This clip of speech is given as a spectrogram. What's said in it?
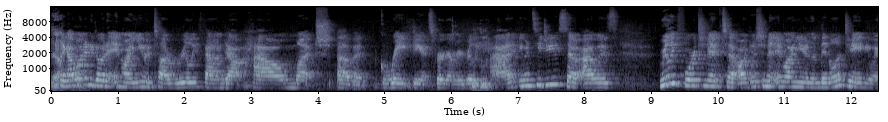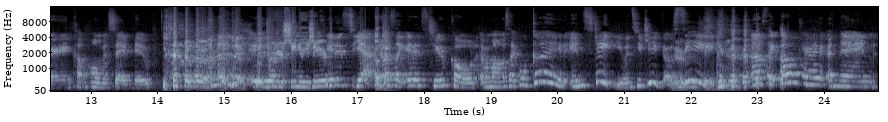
yeah. yeah. Like I wanted to go to NYU until I really found out how much of a great dance program we really Mhm. had at UNCG. So I was really fortunate to audition at NYU in the middle of January and come home and say nope. But during your senior year? It is, yeah. And I was like, it is too cold. And my mom was like, well, good. In state, UNCG, go Yeah. see. and I was like, oh, okay. And then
